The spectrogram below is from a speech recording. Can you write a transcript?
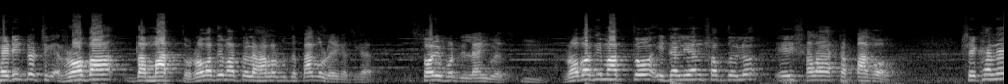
হেডিংটা হচ্ছে রবা দ্য মাত্র রবা দি মাত্র হালার মধ্যে পাগল হয়ে গেছে সরি ফর দি ল্যাঙ্গুয়েজ রবাদি মাত্র ইটালিয়ান শব্দ হলো এই শালা একটা পাগল। সেখানে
